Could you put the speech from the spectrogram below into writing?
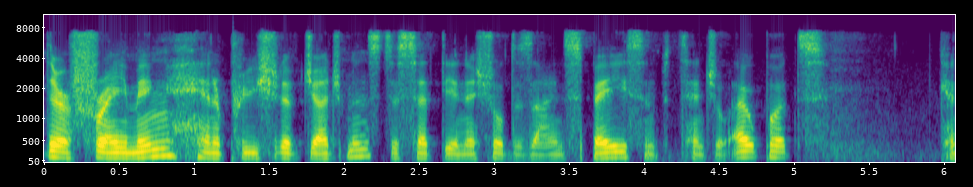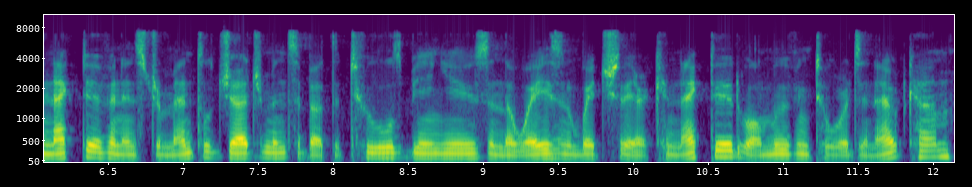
There are framing and appreciative judgments to set the initial design space and potential outputs connective and instrumental judgments about the tools being used and the ways in which they are connected while moving towards an outcome,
